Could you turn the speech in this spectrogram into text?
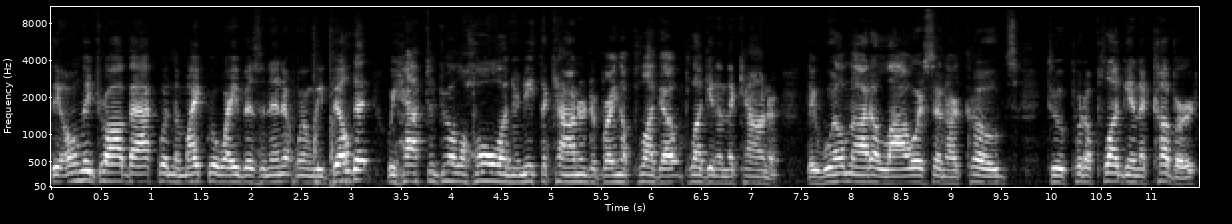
The only drawback when the microwave isn't in it, when we build it, we have to drill a hole underneath the counter to bring a plug out and plug it in the counter. They will not allow us in our codes to put a plug in a cupboard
